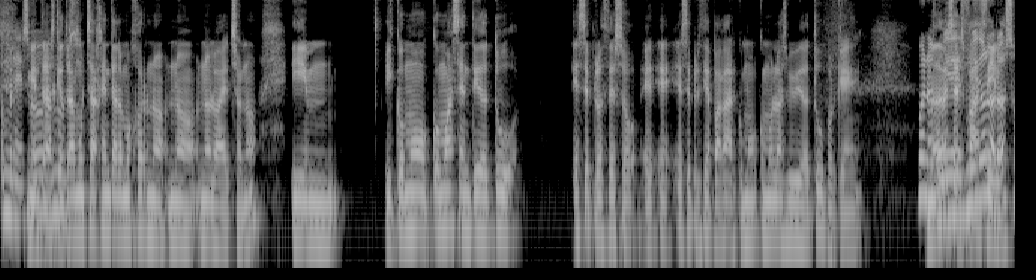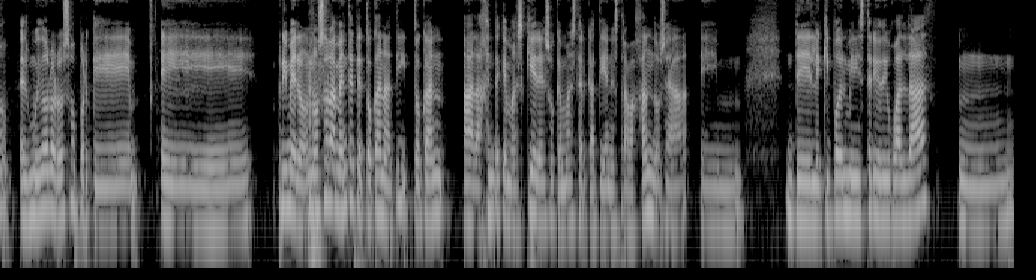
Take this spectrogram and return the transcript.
Hombre, eso, Mientras que otra mucha gente a lo mejor no, no, no lo ha hecho, ¿no? Y, y cómo, cómo has sentido tú ese proceso, e, e, ese precio a pagar, ¿cómo, cómo lo has vivido tú? Porque... Bueno, es, muy, es muy, doloroso, es muy doloroso porque, eh, primero, no solamente te tocan a ti, tocan a la gente que más quieres o que más cerca tienes trabajando. O sea, em, del equipo del Ministerio de Igualdad, mm,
